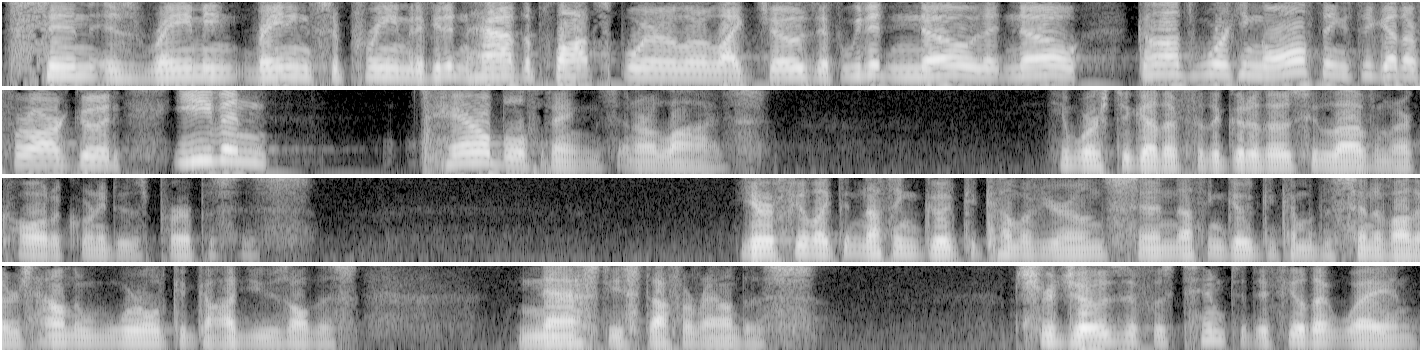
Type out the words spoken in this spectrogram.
sin is reigning, reigning supreme. And if you didn't have the plot spoiler like Joseph, we didn't know that, no, God's working all things together for our good, even terrible things in our lives. He works together for the good of those who love Him and are called according to His purposes. You ever feel like that nothing good could come of your own sin? Nothing good could come of the sin of others? How in the world could God use all this nasty stuff around us? I'm sure Joseph was tempted to feel that way. And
